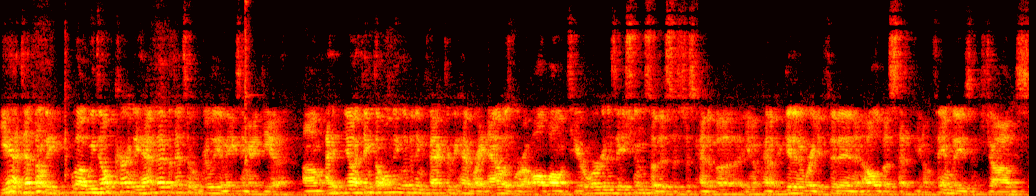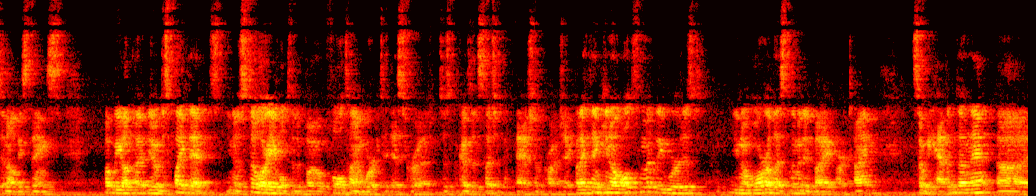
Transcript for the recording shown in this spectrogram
Yeah, definitely. Well, we don't currently have that, but that's a really amazing idea. Um, I, you know, I think the only limiting factor we have right now is we're an all volunteer organization, so this is just kind of a, you know, kind of a get in where you fit in, and all of us have, you know, families and jobs and all these things. But we, uh, you know, despite that, you know, still are able to devote full-time work to Iskra just because it's such a passion project. But I think, you know, ultimately we're just, you know, more or less limited by our time, so we haven't done that. Uh,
